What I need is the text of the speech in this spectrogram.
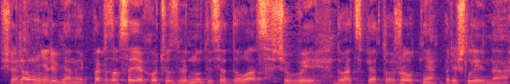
Шановні рівняни, перш за все я хочу звернутися до вас, щоб ви 25 жовтня прийшли на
